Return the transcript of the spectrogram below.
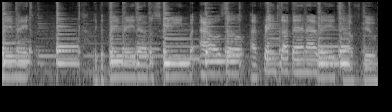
frame rate, like the frame rate of a screen, but also I frame stuff and I rate stuff too.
